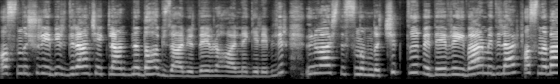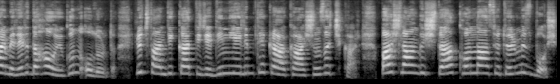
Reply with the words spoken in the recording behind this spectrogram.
Aslında şuraya bir direnç eklendiğinde daha güzel bir devre haline gelebilir. Üniversite sınavında çıktı ve devreyi vermediler. Aslında vermeleri daha uygun olurdu. Lütfen dikkatlice dinleyelim. Tekrar karşınıza çıkar. Başlangıçta kondansatörümüz boş.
